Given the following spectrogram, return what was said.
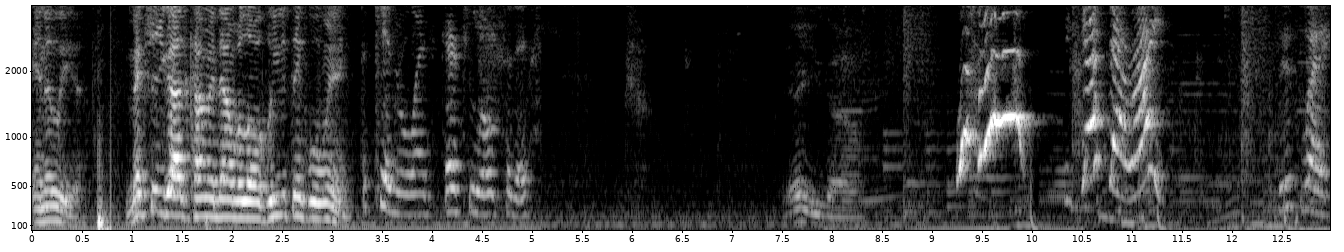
and Aaliyah. Make sure you guys comment down below who you think will win. The kids will win. They're too old for this. There you go. Woohoo! You got that right. This way.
